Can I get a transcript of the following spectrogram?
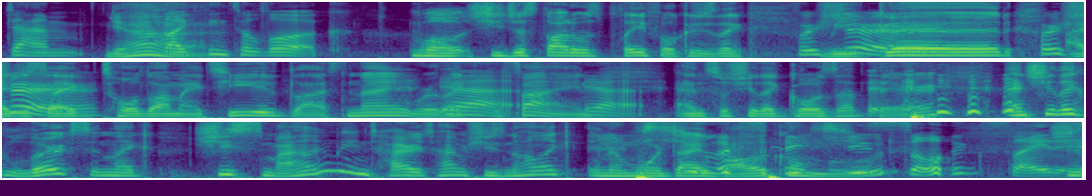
damn Yeah. like thing to look. Well, she just thought it was playful because she's like, For "We sure. good." For I just sure. like told all my teeth last night. We're like, Yeah, we're fine. yeah. And so she like goes up there and she like lurks and like she's smiling the entire time. She's not like in a more She looks diabolical like mood. She's so excited. She's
